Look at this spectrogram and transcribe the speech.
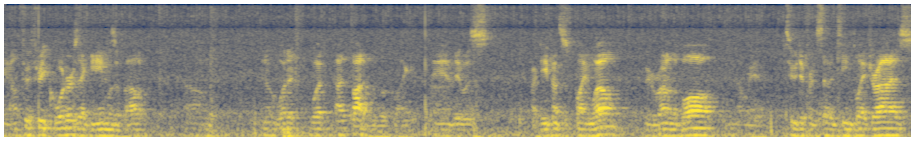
You know, through three quarters, that game was about um, you know what it what I thought it would look like, and it was our defense was playing well. We were running the ball. You know, we had two different 17 play drives.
